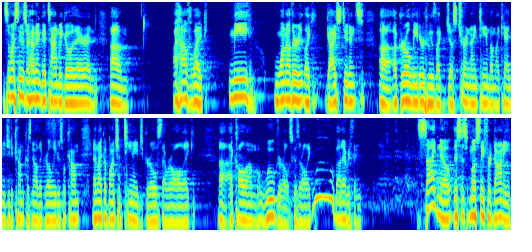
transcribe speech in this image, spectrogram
And so my students are having a good time. We go there and um, I have like me, one other like guy student uh, a girl leader who's like just turned 19, but I'm like, hey, I need you to come because no other girl leaders will come, and like a bunch of teenage girls that were all like, uh, I call them woo girls because they're all like about everything. Side note, this is mostly for Donnie.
